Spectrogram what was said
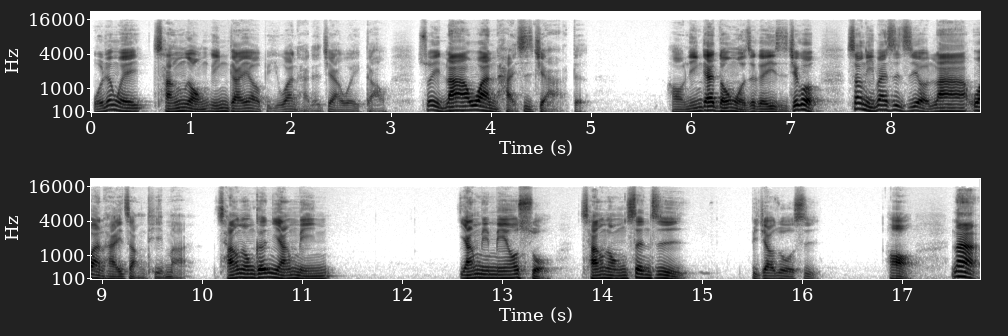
我认为长荣应该要比万海的价位高，所以拉万海是假的。好，你应该懂我这个意思。结果上礼拜是只有拉万海涨停嘛，长荣跟阳明，阳明没有锁。长荣甚至比较弱势，好，那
